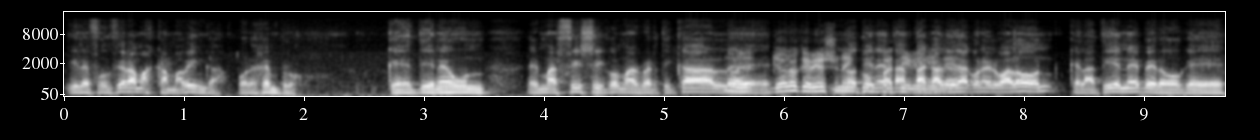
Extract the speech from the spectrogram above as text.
y le funciona más Camavinga, por ejemplo, que tiene un es más físico, más vertical. No, eh, yo lo que veo es una no tiene tanta calidad con el balón, que la tiene, pero que,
